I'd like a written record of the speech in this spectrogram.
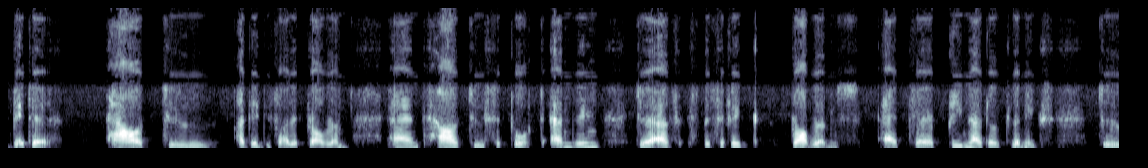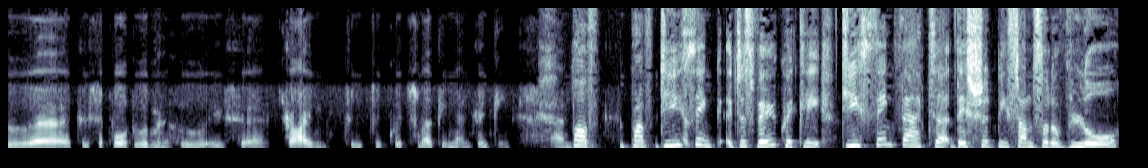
better. How to identify the problem and how to support, and then to have specific problems at uh, prenatal clinics to uh, to support women who is uh, trying to, to quit smoking and drinking. And Prof, Prof, do you think, just very quickly, do you think that uh, there should be some sort of law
